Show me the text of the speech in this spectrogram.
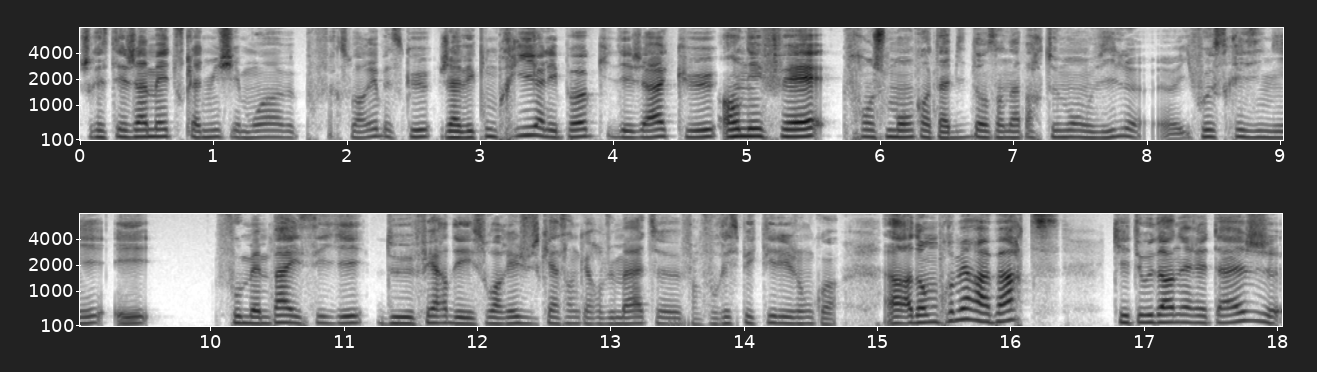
Je restais jamais toute la nuit chez moi euh, pour faire soirée parce que j'avais compris à l'époque déjà que, en effet, franchement, quand t'habites dans un appartement en ville, euh, il faut se résigner et faut même pas essayer de faire des soirées jusqu'à 5h du mat. Enfin, faut respecter les gens, quoi. Alors, dans mon premier appart, qui était au dernier étage.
